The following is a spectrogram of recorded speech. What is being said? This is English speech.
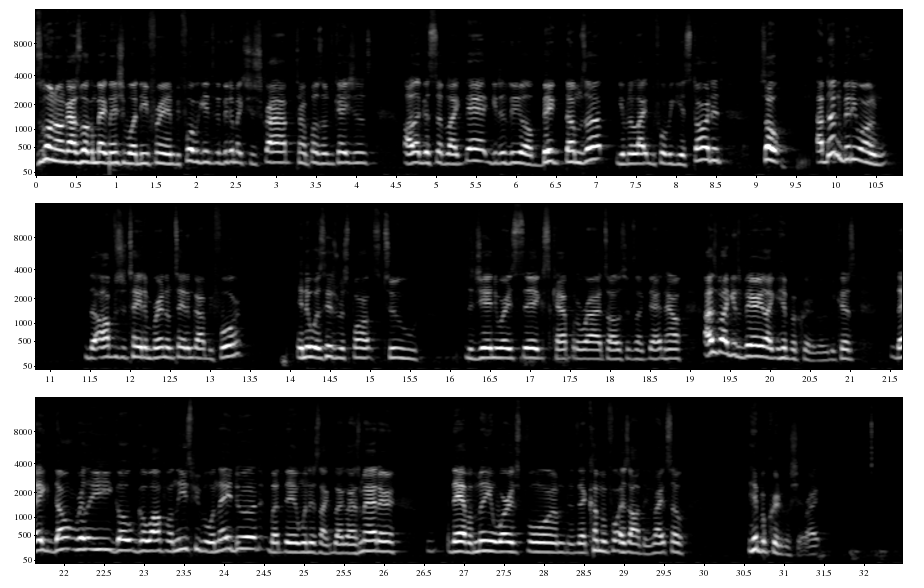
What's going on, guys? Welcome back, man. It's your boy DiFran. Before we get into the video, make sure you subscribe, turn on post notifications, all that good stuff like that. Give this video a big thumbs up. Give it a like before we get started. So, I've done a video on the Officer Tatum, Brandon Tatum got before, and it was his response to the January 6th Capitol riots, all those things like that. Now, I just feel like it's very like hypocritical because they don't really go go off on these people when they do it, but then when it's like Black Lives Matter, they have a million words for them. They're coming for us, all things, right? So hypocritical shit, right?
